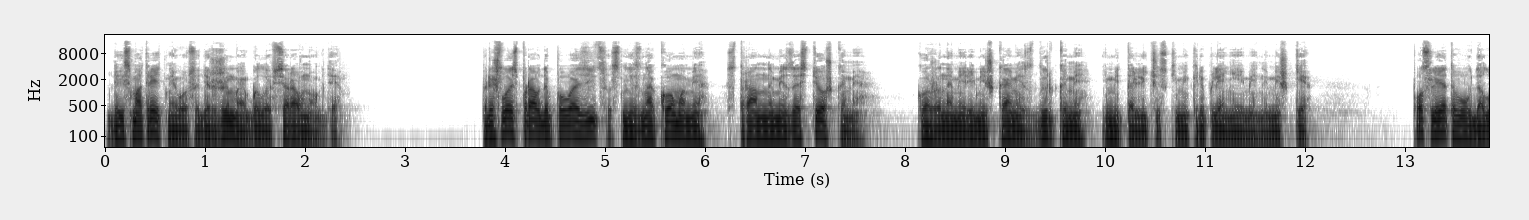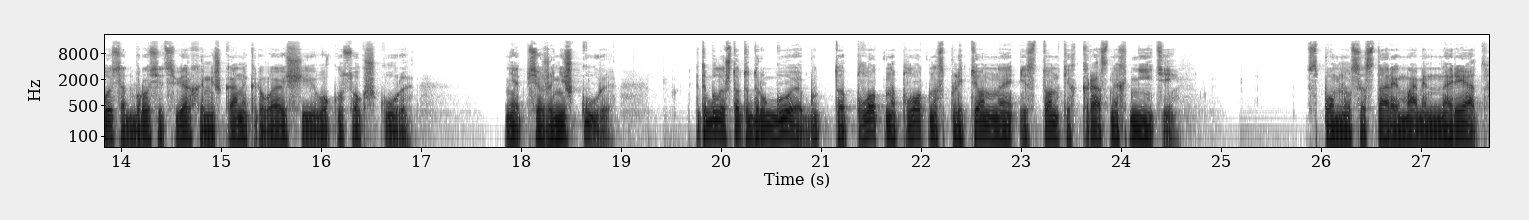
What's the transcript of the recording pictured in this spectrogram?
да и смотреть на его содержимое было все равно где. Пришлось, правда, повозиться с незнакомыми странными застежками, кожаными ремешками с дырками и металлическими креплениями на мешке. После этого удалось отбросить сверху мешка накрывающий его кусок шкуры. Нет, все же не шкуры. Это было что-то другое, будто плотно-плотно сплетенное из тонких красных нитей. Вспомнился старый мамин наряд,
